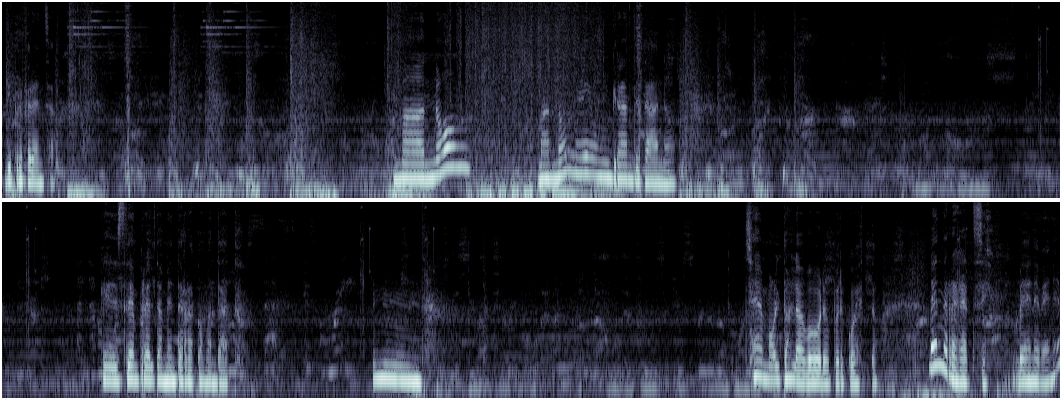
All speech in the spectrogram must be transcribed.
di preferenza. Ma non, ma non è un grande danno. Che è sempre altamente raccomandato. Mm. C'è molto lavoro per questo. Bene ragazzi, bene bene.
